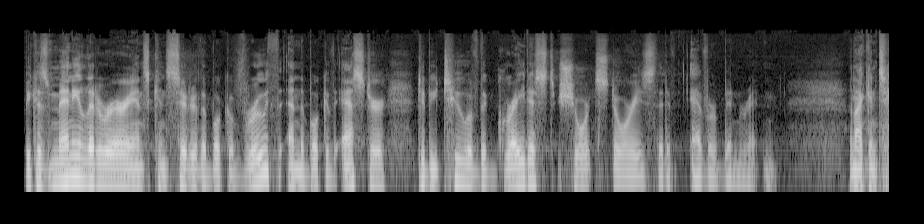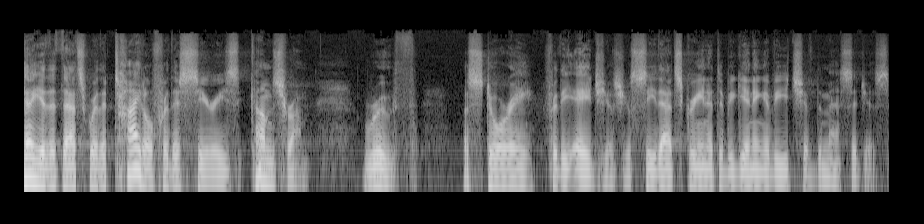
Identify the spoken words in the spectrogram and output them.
because many literarians consider the book of Ruth and the book of Esther to be two of the greatest short stories that have ever been written. And I can tell you that that's where the title for this series comes from Ruth, a story for the ages. You'll see that screen at the beginning of each of the messages.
